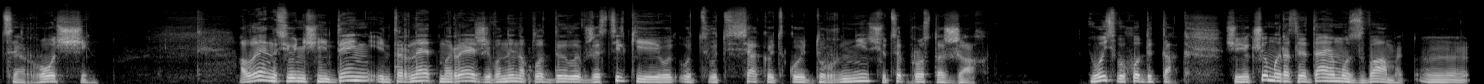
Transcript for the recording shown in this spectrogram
це розчин. Але на сьогоднішній день інтернет, мережі вони наплодили вже стільки от, от, от всякої такої дурні, що це просто жах. І ось виходить так, що якщо ми розглядаємо з вами е,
